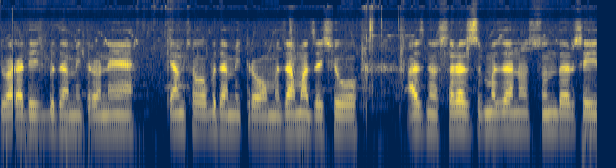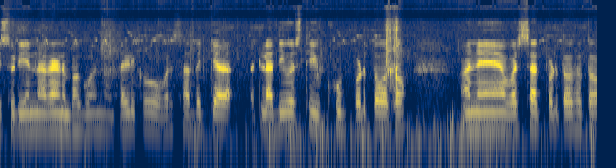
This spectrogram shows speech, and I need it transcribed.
દ્વારકાધીશ બધા મિત્રોને. કેમ છો બધા મિત્રો? મજામાં જ છો આજનો સરસ મજાનો સુંદર છે એ સૂર્યનારાયણ ભગવાનનો તડકો. વરસાદ આટલા દિવસથી ખૂબ પડતો હતો અને વરસાદ પડતો હતો તો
